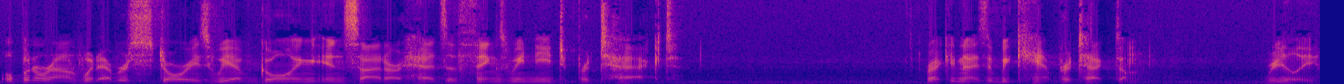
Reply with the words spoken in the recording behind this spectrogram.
Open around whatever stories we have going inside our heads of things we need to protect. Recognize that we can't protect them, really.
